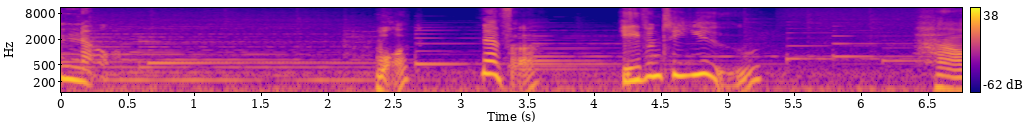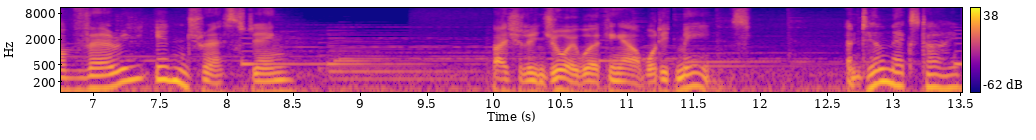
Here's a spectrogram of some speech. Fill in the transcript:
No. What? Never? Even to you? How very interesting. I shall enjoy working out what it means. Until next time.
